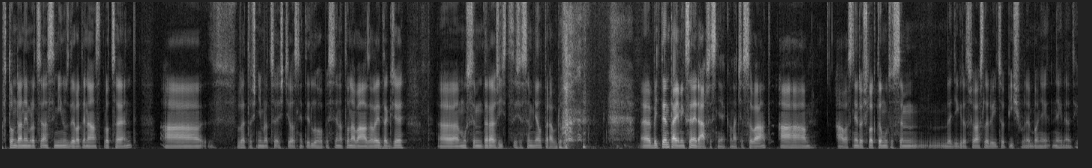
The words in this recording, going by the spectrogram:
v tom daném roce asi minus 19% a v letošním roce ještě vlastně ty dluhopisy na to navázaly, takže uh, musím teda říct, že jsem měl pravdu. Eh, byť ten timing se nedá přesně jako načasovat a, a vlastně došlo k tomu, co jsem lidi, kdo třeba sledují, co píšu, nebo někde na těch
